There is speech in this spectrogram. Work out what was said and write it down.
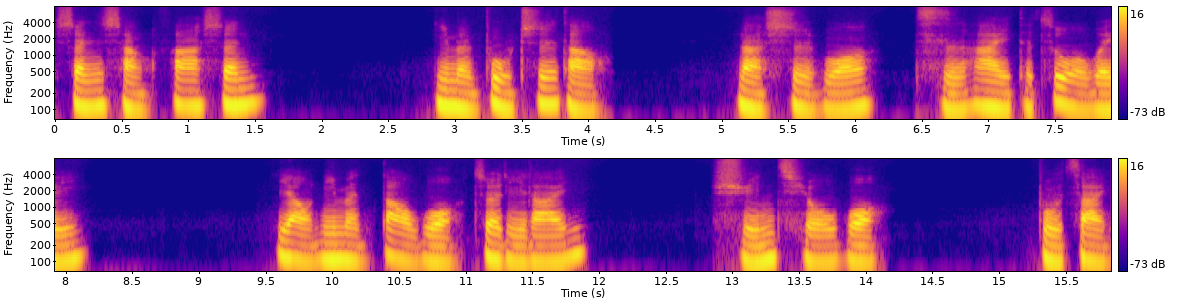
身上发生，你们不知道，那是我。慈爱的作为，要你们到我这里来，寻求我，不再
